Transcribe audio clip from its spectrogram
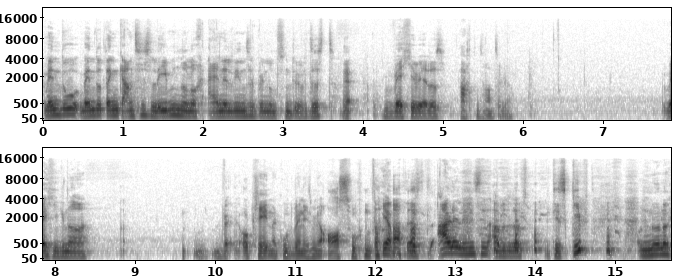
Wenn du, wenn du dein ganzes Leben nur noch eine Linse benutzen dürftest, ja, welche wäre das? 28er. Welche genau? Okay, na gut, wenn ich es mir aussuchen darf. Ja, das heißt alle Linsen, aber du darfst, die es gibt und nur noch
